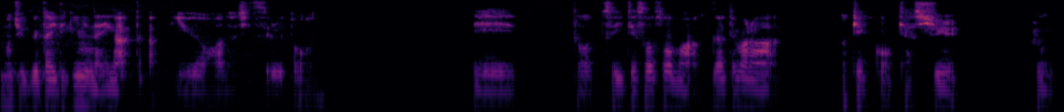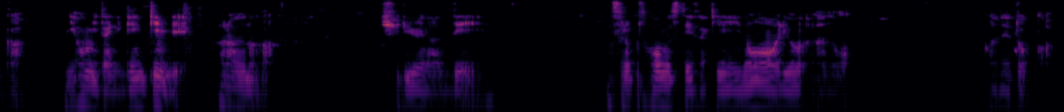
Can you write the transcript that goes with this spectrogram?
もうちょい具体的に何があったかっていうお話すると、えー、っと、ついて早々、まあ、グアテマラは結構キャッシュ文化日本みたいに現金で払うのが主流なんで、それこそホームステイ先の量、あの、お金とか、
